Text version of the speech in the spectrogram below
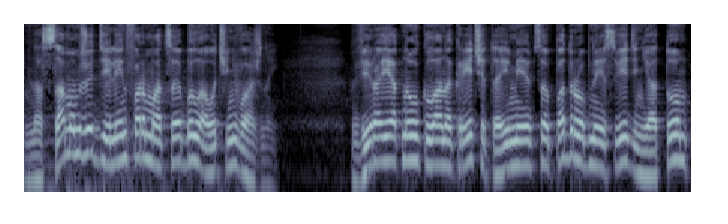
На самом же деле информация была очень важной. Вероятно, у клана Кречета имеются подробные сведения о том,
